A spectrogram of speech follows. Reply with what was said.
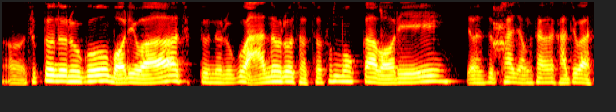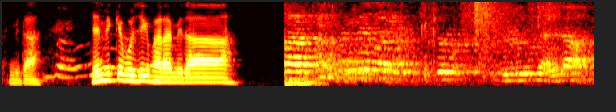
어, 죽도 누르고 머리와 죽도 누르고 안으로 젖혀 손목과 머리 연습한 영상을 가지고 왔습니다. 재밌게 보시기 바랍니다. 누르는 게 아니라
